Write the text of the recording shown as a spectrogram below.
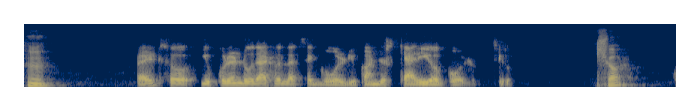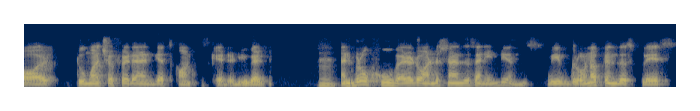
Hmm. Right. So you couldn't do that with, let's say, gold. You can't just carry your gold with you. Sure. Or too much of it and it gets confiscated. You get, Hmm. and bro, who better to understand this than Indians? We've grown up in this place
